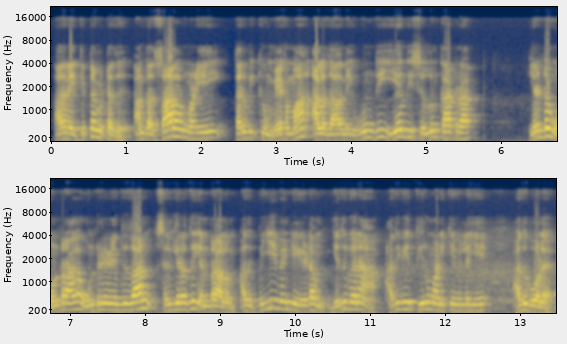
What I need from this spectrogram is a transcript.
அதனை திட்டமிட்டது அந்த சாரல் மழையை தருவிக்கும் மேகமா அல்லது அதனை ஊந்தி ஏந்தி செல்லும் காற்றா? இரண்டும் ஒன்றாக ஒன்றிணைந்துதான் செல்கிறது என்றாலும் அது பெய்ய வேண்டிய இடம் எதுவென அதுவே தீர்மானிக்கவில்லையே. அதுபோல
